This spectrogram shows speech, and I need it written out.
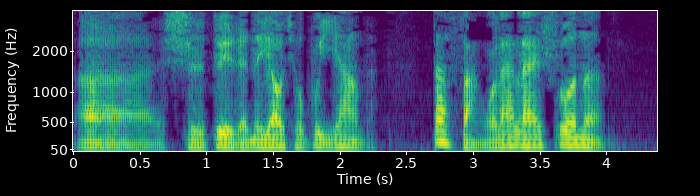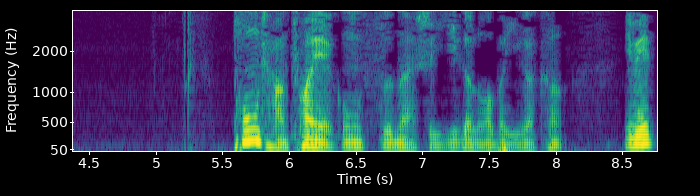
呃，是对人的要求不一样的。但反过来来说呢，通常创业公司呢是一个萝卜一个坑，因为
